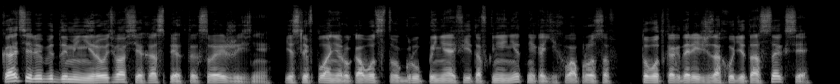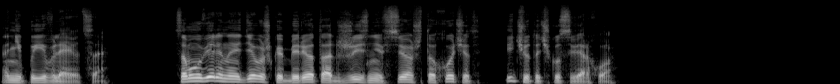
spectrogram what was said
Катя любит доминировать во всех аспектах своей жизни. Если в плане руководства группы неофитов к ней нет никаких вопросов, то вот когда речь заходит о сексе, они появляются. Самоуверенная девушка берет от жизни все, что хочет, и чуточку сверху.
